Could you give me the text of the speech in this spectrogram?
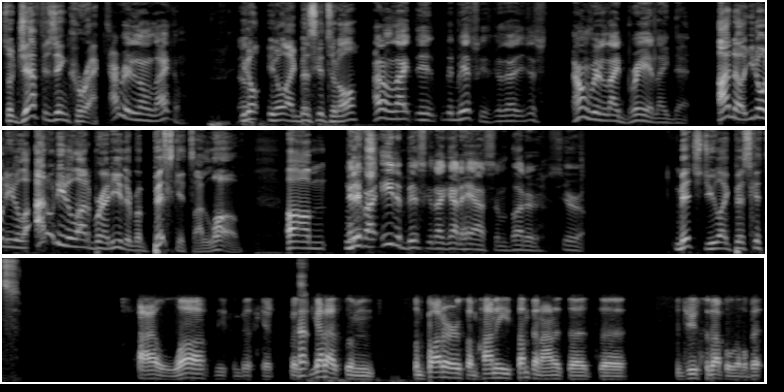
So Jeff is incorrect. I really don't like them. You don't you don't like biscuits at all? I don't like the, the biscuits because I just I don't really like bread like that. I know you don't eat a lot. I don't eat a lot of bread either, but biscuits I love. Um, And Mitch, if I eat a biscuit, I gotta have some butter syrup. Mitch, do you like biscuits? I love beef and biscuits, but Uh, you gotta have some some butter, some honey, something on it to, to to juice it up a little bit.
